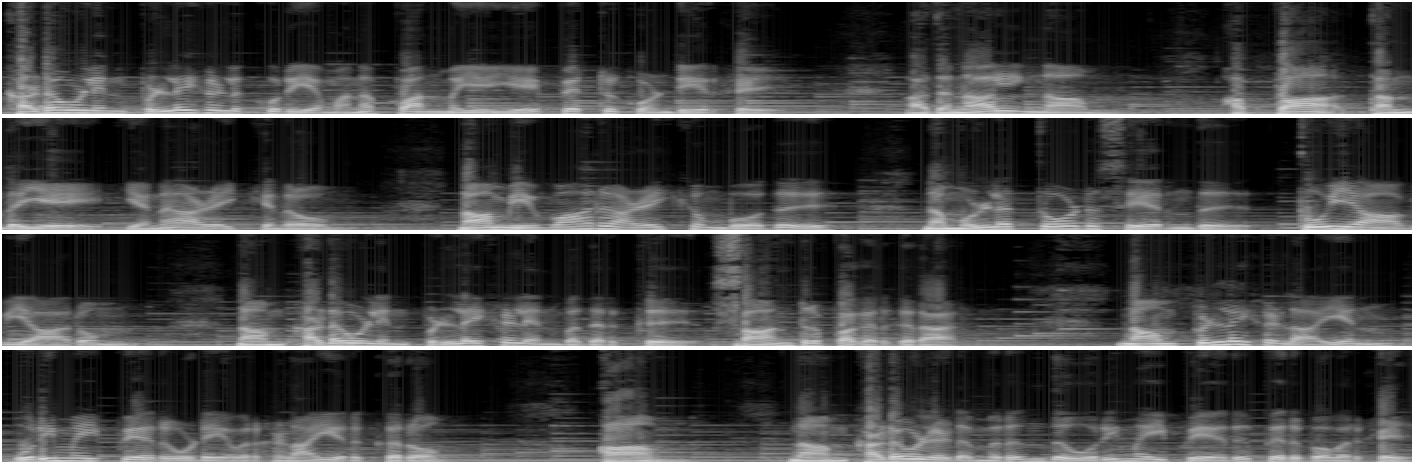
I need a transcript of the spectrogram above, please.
கடவுளின் பிள்ளைகளுக்குரிய மனப்பான்மையையே பெற்றுக்கொண்டீர்கள். அதனால் நாம் அப்பா தந்தையே என அழைக்கிறோம். நாம் இவ்வாறு அழைக்கும்போது நம் உள்ளத்தோடு சேர்ந்து தூய ஆவியாரும் நாம் கடவுளின் பிள்ளைகள் என்பதற்கு சான்று பகர்கிறார். நாம் பிள்ளைகளாயின் உரிமை பேறு உடையவர்களாய் இருக்கிறோம். ஆம் நாம் கடவுளிடமிருந்து உரிமை பேறு பெறுபவர்கள்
